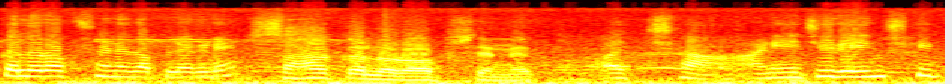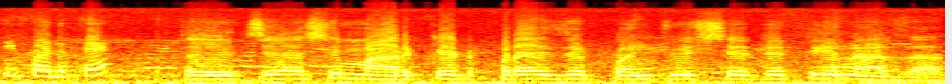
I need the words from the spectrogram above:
कलर ऑप्शन आहेत आपल्याकडे? सहा कलर ऑप्शन आहेत. अच्छा. आणि याची रेंज किती पडते? तर याची अशी मार्केट प्राइस आहे पंचवीसशे ते तीन हजार.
